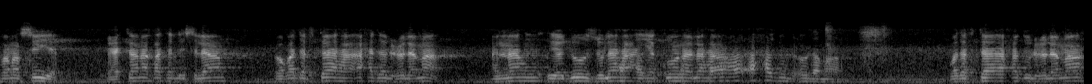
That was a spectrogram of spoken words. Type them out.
فرنسية. اعتنقت الإسلام وقد افتاها أحد العلماء أنه يجوز لها أن يكون لها أحد العلماء. قد افتى أحد العلماء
